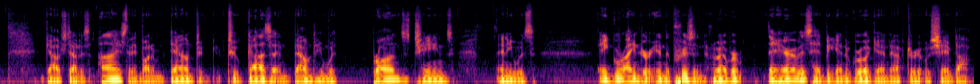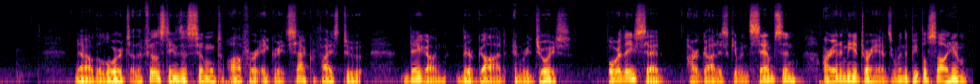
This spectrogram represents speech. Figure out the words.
gouged out his eyes. They brought him down to, to Gaza and bound him with bronze chains. And he was a grinder in the prison. However, the hair of his head began to grow again after it was shaved off. Now the lords of the Philistines assembled to offer a great sacrifice to Dagon, their god, and rejoice. For they said, Our God has given Samson, our enemy, into our hands. And when the people saw him,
